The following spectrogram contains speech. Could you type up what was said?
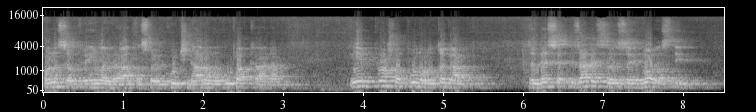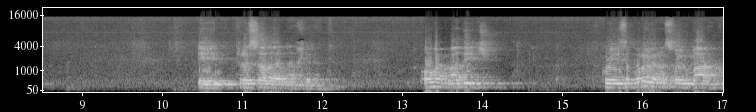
Ona se okrenula i vratila svojoj kući, naravno uplakana. Nije prošlo puno od toga, zadesili se bolesti i presela je na Hiret. Ovaj mladić koji je zaboravio na svoju majku,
